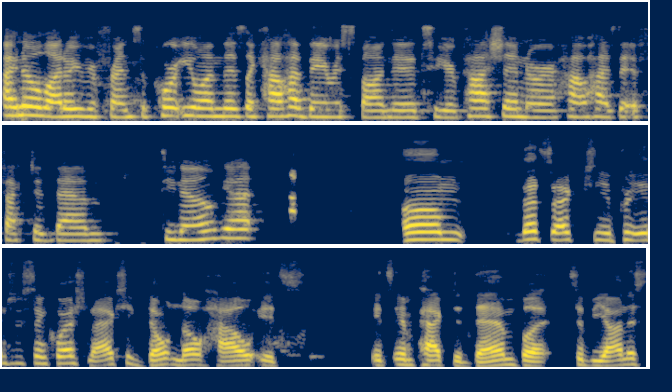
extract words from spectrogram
I know a lot of your friends support you on this. Like, how have they responded to your passion, or how has it affected them? Do you know yet? Um, that's actually a pretty interesting question. I actually don't know how it's it's impacted them, but to be honest,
